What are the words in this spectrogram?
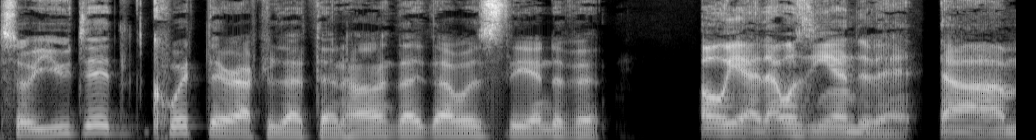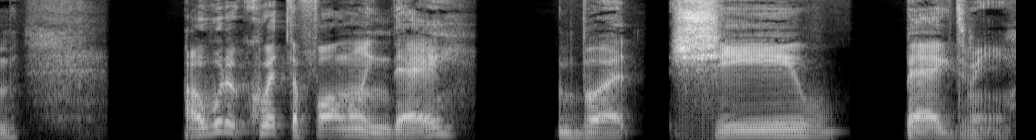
So you did quit there after that then, huh? That that was the end of it. Oh yeah, that was the end of it. Um, I would have quit the following day, but she begged me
